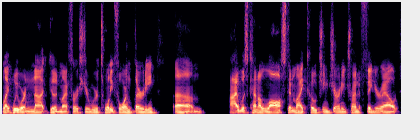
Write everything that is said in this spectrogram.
Like we were not good my first year. We were 24 and 30. Um, I was kind of lost in my coaching journey, trying to figure out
